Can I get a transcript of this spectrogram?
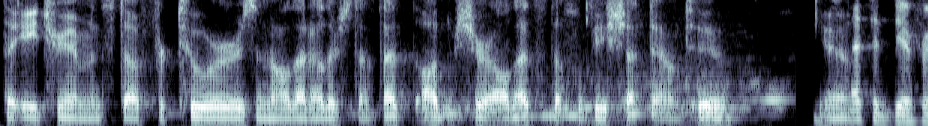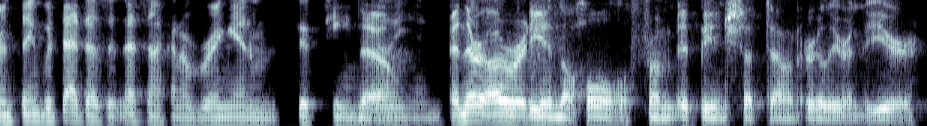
the atrium and stuff for tours and all that other stuff? That I'm sure all that stuff will be shut down too. Yeah. That's a different thing, but that doesn't. That's not going to bring in 15 No. million. And they're already in the hole from it being shut down earlier in the year.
